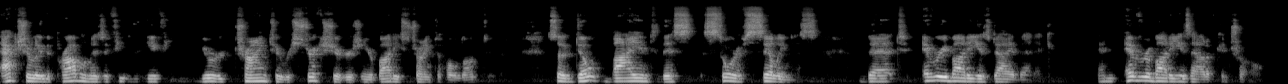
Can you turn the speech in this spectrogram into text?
Actually, the problem is if you if you're trying to restrict sugars and your body's trying to hold on to them. So don't buy into this sort of silliness that everybody is diabetic and everybody is out of control.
